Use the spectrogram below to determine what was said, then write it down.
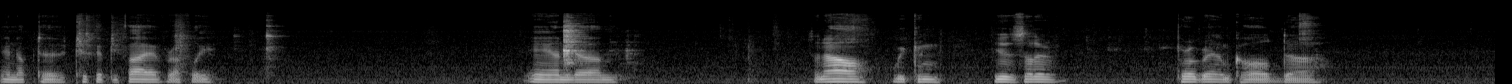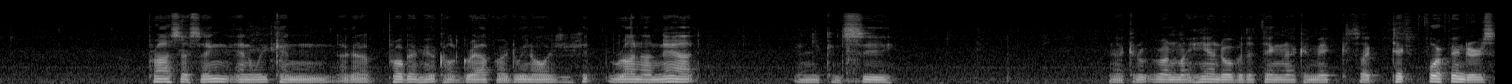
and up to 255 roughly. And um, so now we can use other program called uh, processing and we can I got a program here called Graph Arduino. You hit run on that and you can see. And I can run my hand over the thing and I can make so I take four fingers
